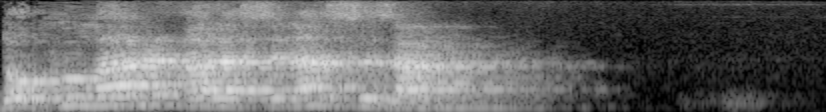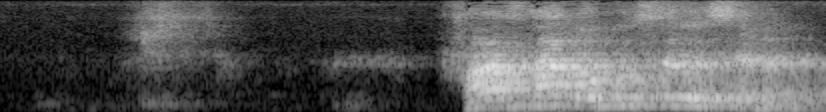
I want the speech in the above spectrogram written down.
dokular arasına sızan fazla doku sıvısının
